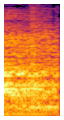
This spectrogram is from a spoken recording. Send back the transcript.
Oh!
